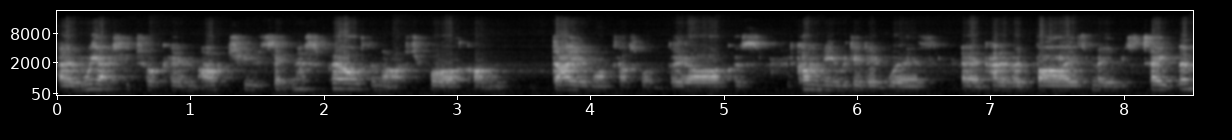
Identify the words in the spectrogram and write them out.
And um, we actually took in altitude sickness pills, and actually I can't Diamox, that's what they are, because the company we did it with uh, kind of advised maybe to take them.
